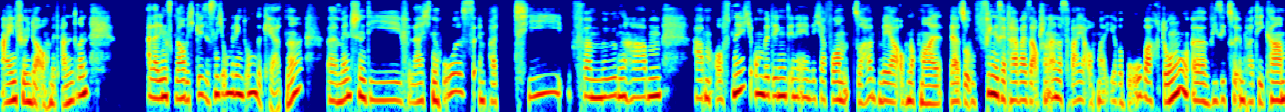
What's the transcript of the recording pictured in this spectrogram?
einfühlender auch mit anderen. Allerdings glaube ich, gilt es nicht unbedingt umgekehrt. Ne? Äh, Menschen, die vielleicht ein hohes Empathievermögen haben, haben oft nicht unbedingt in ähnlicher Form. So hatten wir ja auch noch mal, ja, so fing es ja teilweise auch schon an. Das war ja auch mal ihre Beobachtung, äh, wie sie zur Empathie kam.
